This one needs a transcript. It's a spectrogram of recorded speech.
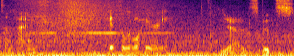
sometimes gets a little hairy Yeah, it's it's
